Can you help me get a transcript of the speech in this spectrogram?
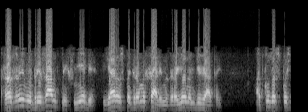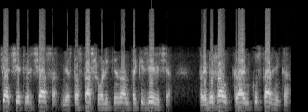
Разрывы бризантных в небе яростно громыхали над районом 9 откуда спустя четверть часа вместо старшего лейтенанта Кизевича прибежал краем кустарника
